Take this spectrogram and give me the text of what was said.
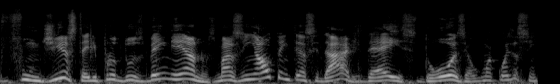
fundista, ele produz bem menos, mas em alta intensidade, 10, 12, alguma coisa assim.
